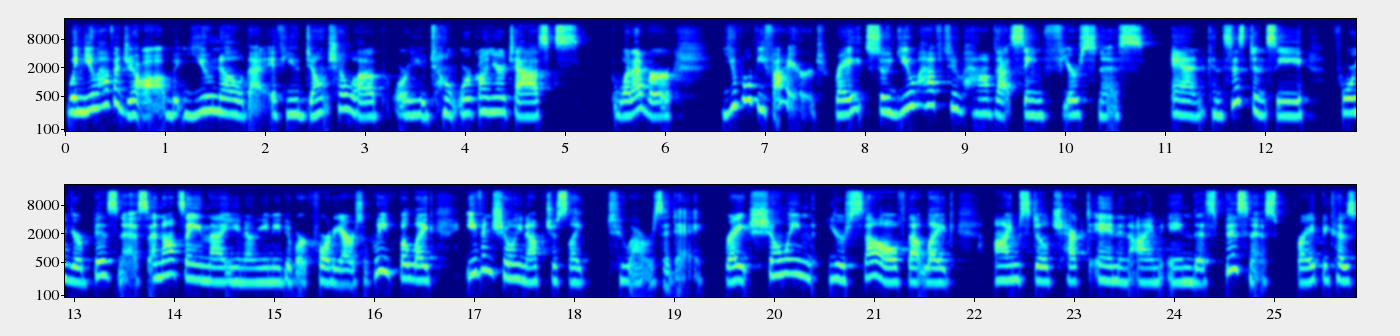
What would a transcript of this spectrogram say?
When you have a job, you know that if you don't show up or you don't work on your tasks, whatever, you will be fired, right? So you have to have that same fierceness and consistency for your business. And not saying that, you know, you need to work 40 hours a week, but like even showing up just like 2 hours a day, right? Showing yourself that like I'm still checked in and I'm in this business, right? Because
